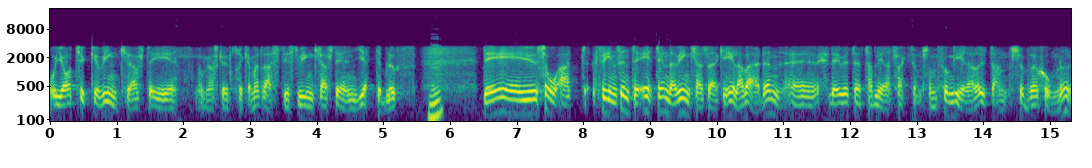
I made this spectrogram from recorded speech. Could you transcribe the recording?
Och jag tycker vindkraft är, om jag ska uttrycka mig drastiskt, vindkraft är en jättebluff. Mm. Det är ju så att finns inte ett enda vindkraftverk i hela världen, eh, det är ju ett etablerat faktum som fungerar utan subventioner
